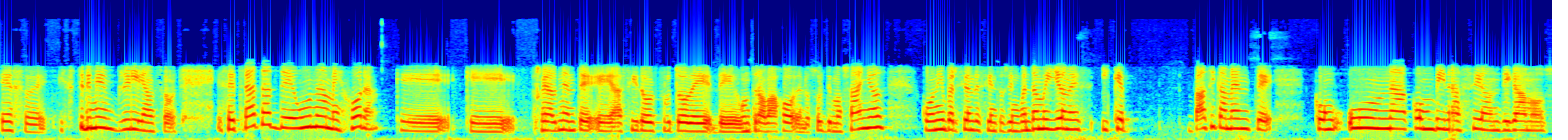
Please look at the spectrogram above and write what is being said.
Eso es, Extreme Brilliant Source. Se trata de una mejora que, que realmente eh, ha sido el fruto de, un trabajo en los últimos años con una inversión de 150 millones y que básicamente con una combinación, digamos,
